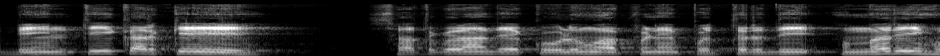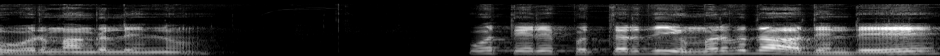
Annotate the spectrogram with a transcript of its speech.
ਬੇਨਤੀ ਕਰਕੇ ਸਤਿਗੁਰਾਂ ਦੇ ਕੋਲੋਂ ਆਪਣੇ ਪੁੱਤਰ ਦੀ ਉਮਰ ਹੀ ਹੋਰ ਮੰਗ ਲੈਨੋ। ਉਹ ਤੇਰੇ ਪੁੱਤਰ ਦੀ ਉਮਰ ਵਧਾ ਦਿੰਦੇ,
